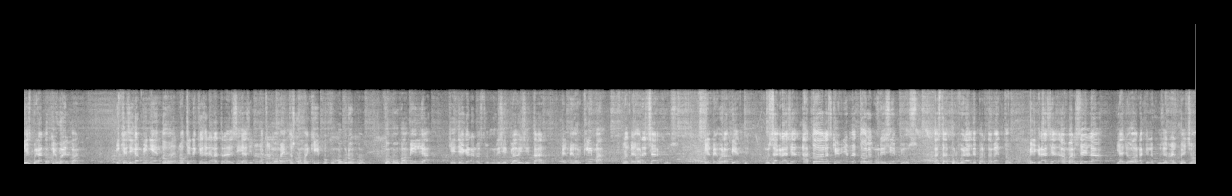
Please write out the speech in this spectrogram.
y esperando que vuelvan y que sigan viniendo. No tiene que ser en la travesía, sino en otros momentos como equipo, como grupo, como familia, que lleguen a nuestro municipio a visitar el mejor clima, los mejores charcos y el mejor ambiente. Muchas gracias a todas las que vinieron de todos los municipios, hasta por fuera del departamento. Mil gracias a Marcela y a Joana que le pusieron el pecho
